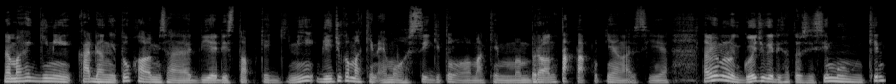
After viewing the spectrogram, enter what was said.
namanya gini, kadang itu kalau misalnya dia di stop kayak gini, dia juga makin emosi gitu loh, makin memberontak takutnya gak sih ya. Tapi menurut gue juga di satu sisi mungkin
